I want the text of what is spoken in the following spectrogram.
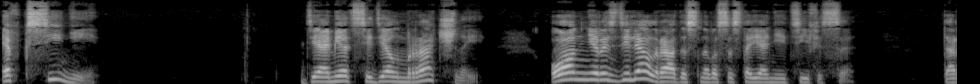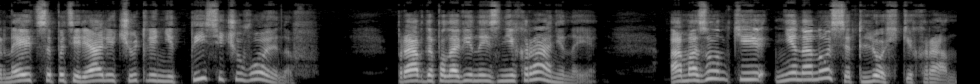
Эвксинии. Диамет сидел мрачный. Он не разделял радостного состояния Тифиса. Торнейцы потеряли чуть ли не тысячу воинов. Правда, половина из них раненые. Амазонки не наносят легких ран.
